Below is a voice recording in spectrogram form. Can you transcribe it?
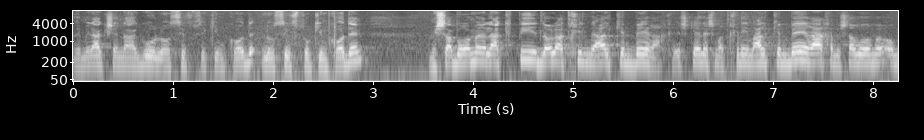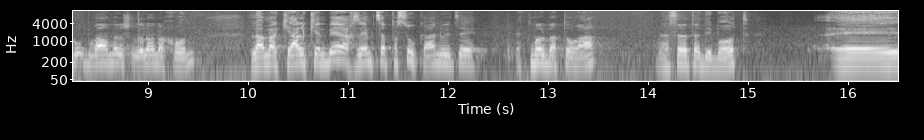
זה מנהג שנהגו להוסיף פסוקים קודם, להוסיף פסוקים קודם. המשנה ברורה אומר להקפיד, לא להתחיל מאלקן ברך. יש כאלה שמתחילים אלקן ברך, המשנה ברורה אומר שזה לא נכון. למה? כי על כן ברך זה אמצע פסוק, קראנו את זה אתמול בתורה, בעשרת הדיברות. אה,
